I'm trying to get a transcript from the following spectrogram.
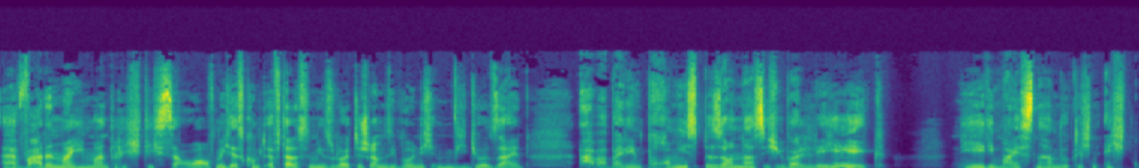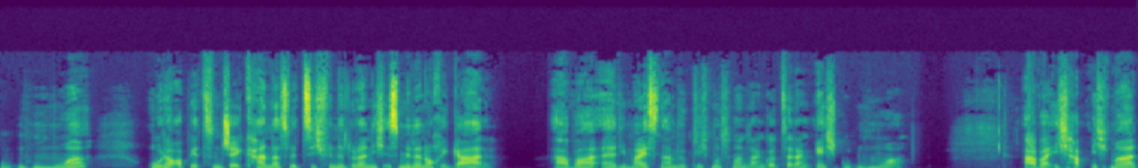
Äh, war denn mal jemand richtig sauer auf mich? Es kommt öfter, dass mir so Leute schreiben, sie wollen nicht im Video sein. Aber bei den Promis besonders, ich überlege. Nee, die meisten haben wirklich einen echt guten Humor. Oder ob jetzt ein Jay Khan das witzig findet oder nicht, ist mir dann auch egal. Aber äh, die meisten haben wirklich, muss man sagen, Gott sei Dank einen echt guten Humor. Aber ich habe mich mal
